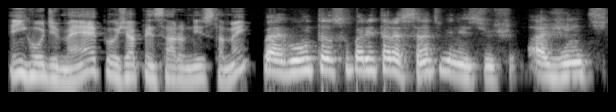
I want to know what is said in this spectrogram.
em roadmap ou já pensaram nisso também? Pergunta super interessante, Vinícius. A gente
